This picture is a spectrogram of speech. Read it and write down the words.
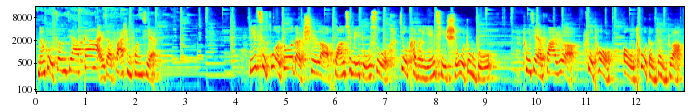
能够增加肝癌的发生风险。一次过多的吃了黄曲霉毒素，就可能引起食物中毒，出现发热、腹痛、呕吐等症状，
